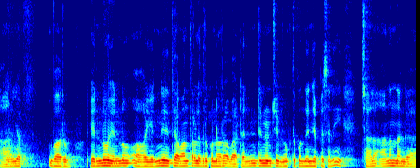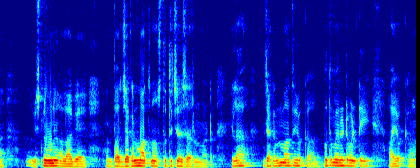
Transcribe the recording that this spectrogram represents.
ఆ వారు ఎన్నో ఎన్నో ఎన్నైతే ఎన్ని అయితే అవాంతరాలు ఎదుర్కొన్నారో వాటన్నిటి నుంచి విముక్తి పొందని చెప్పేసి అని చాలా ఆనందంగా విష్ణువుని అలాగే జగన్మాతను స్థుతి చేశారనమాట ఇలా జగన్మాత యొక్క అద్భుతమైనటువంటి ఆ యొక్క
